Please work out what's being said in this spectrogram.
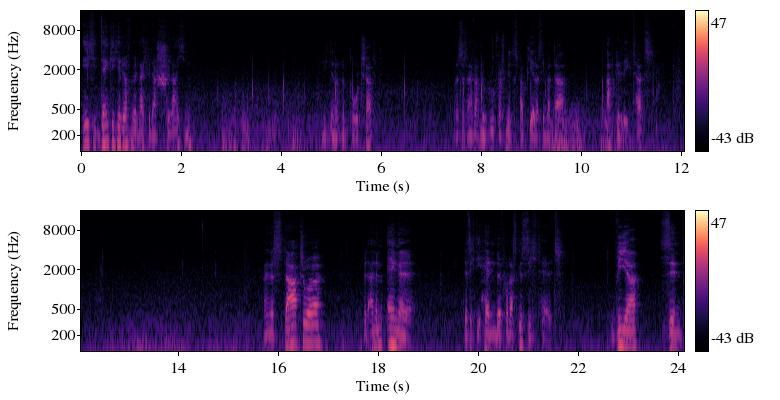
Ich denke, hier dürfen wir gleich wieder schleichen. Liegt hier noch eine Botschaft? Oder ist das einfach nur blutverschmiertes Papier, das jemand da abgelegt hat? Eine Statue mit einem Engel, der sich die Hände vor das Gesicht hält. Wir sind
